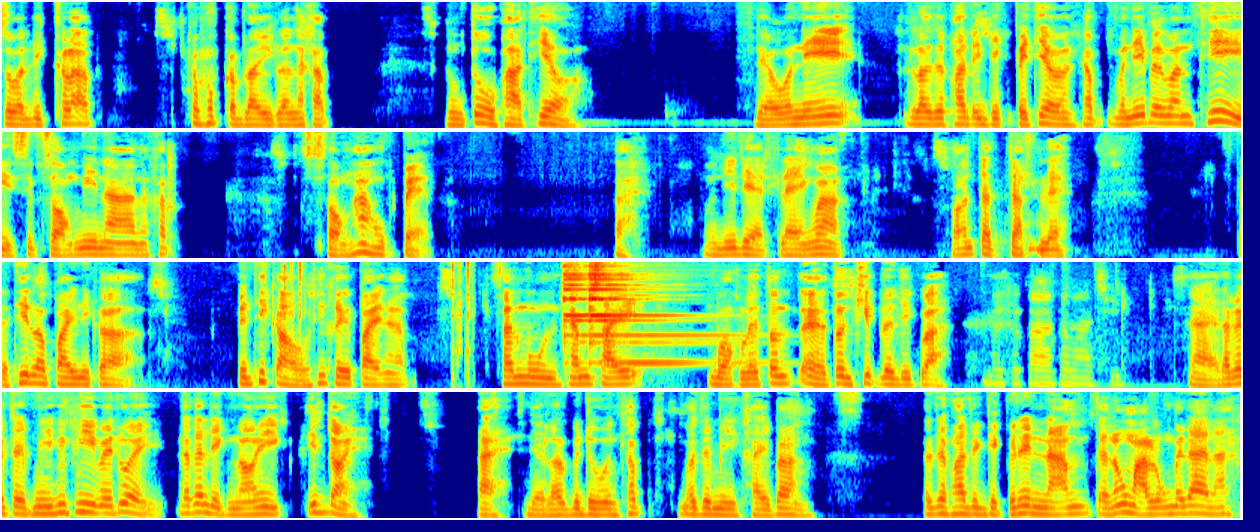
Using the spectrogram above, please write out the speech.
สวัสดีครับ ก็พบกับเราอีกแล้วนะครับลุงตู้พาเที่ยว เดี๋ยววันนี้เราจะพาเด็กๆไปเที่ยวกันครับ วันนี้เป็นวันที่12มีนานะครับ2568อะวันนี้แดดแรงมากร้อนจัดๆเลย แต่ที่เราไปนี่ก็เป็นที่เก่าที่เคยไปนะครับซันมูนแคมป์ไซต์บอกเลยต้นเออต้นคลิปเลยดีกว่าไม่ต้องการสมาชิกใช่แล้วก็จะมีพี่ๆไปด้วย แล้วก็เด็กน้อยอีกนิดหน่อย ไปเดี๋ยวเราไปดูกันครับ ว่าจะมีใครบ้าง เราจะพาเด็กๆไปเล่นน้ำแต่น้องหมาลงไม่ได้นะ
